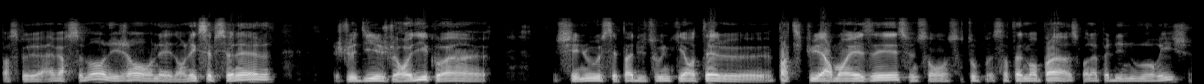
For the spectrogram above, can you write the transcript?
Parce que inversement, les gens, on est dans l'exceptionnel. Je le dis et je le redis, quoi. Hein. Chez nous, c'est pas du tout une clientèle euh, particulièrement aisée. Ce ne sont surtout certainement pas ce qu'on appelle des nouveaux riches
